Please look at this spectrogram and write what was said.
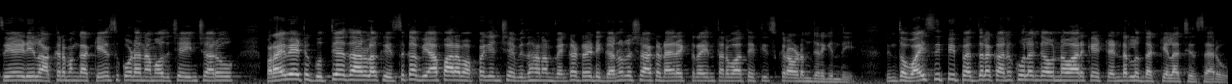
సిఐడిలో అక్రమంగా కేసు కూడా నమోదు చేయించారు. ప్రైవేటు గుత్తేదారులకు ఇసుక వ్యాపారం అప్పగించే విధానం వెంకటరెడ్డి గనుల శాఖ డైరెక్టర్ అయిన తర్వాతే తీసుకురావడం జరిగింది. దీంతో వైసీపీ పెద్దలకు అనుకూలంగా ఉన్న వారికే టెండర్లు దక్కేలా చేశారు.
